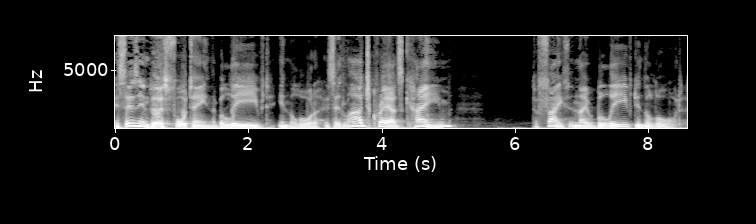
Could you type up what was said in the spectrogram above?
It says in verse 14, they believed in the Lord. It says, large crowds came to faith and they believed in the Lord.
